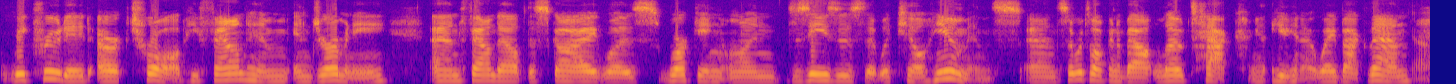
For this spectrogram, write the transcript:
recruited Eric Traub. He found him in Germany and found out this guy was working on diseases that would kill humans. And so we're talking about low tech, you know, way back then. Yeah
